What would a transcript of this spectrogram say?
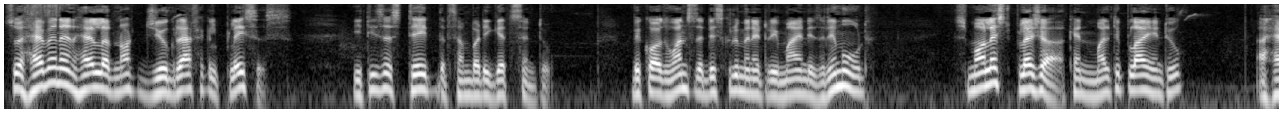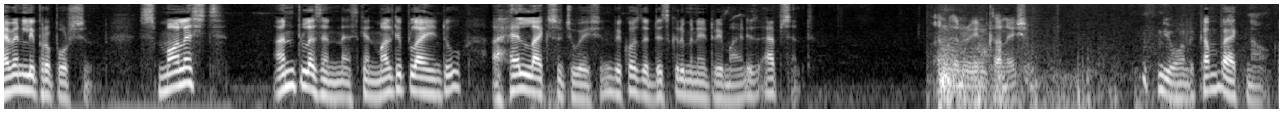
So heaven and hell are not geographical places, it is a state that somebody gets into. Because once the discriminatory mind is removed, smallest pleasure can multiply into a heavenly proportion. Smallest unpleasantness can multiply into a hell-like situation because the discriminatory mind is absent. And then reincarnation. you want to come back now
